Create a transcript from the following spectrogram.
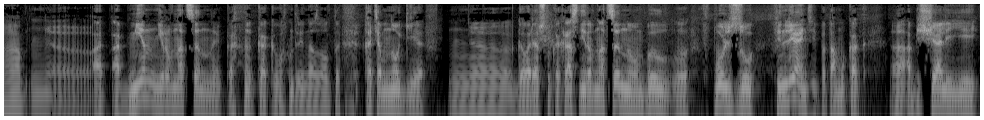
а, э, об- обмен неравноценный, как- его Андрей назвал, -то. хотя многие э, говорят, что как раз неравноценным он был э, в пользу Финляндии, потому как э, обещали ей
